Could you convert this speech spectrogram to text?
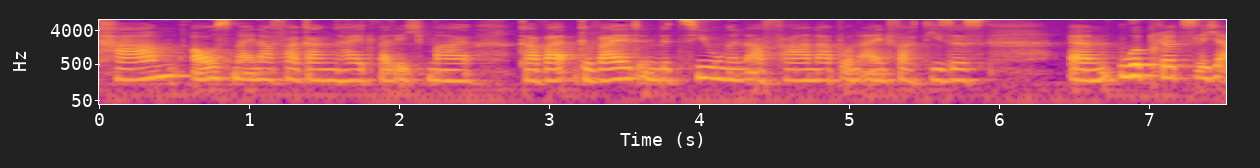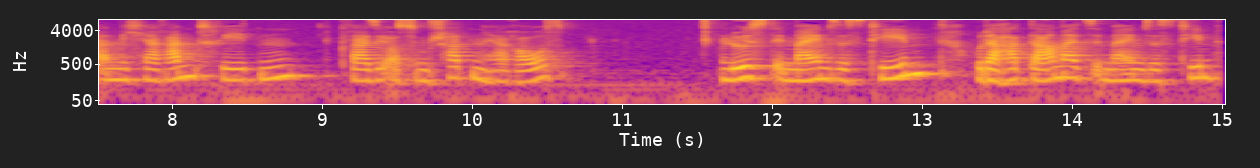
kam, aus meiner Vergangenheit, weil ich mal Gewalt in Beziehungen erfahren habe und einfach dieses ähm, urplötzlich an mich herantreten, quasi aus dem Schatten heraus, löst in meinem System oder hat damals in meinem System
